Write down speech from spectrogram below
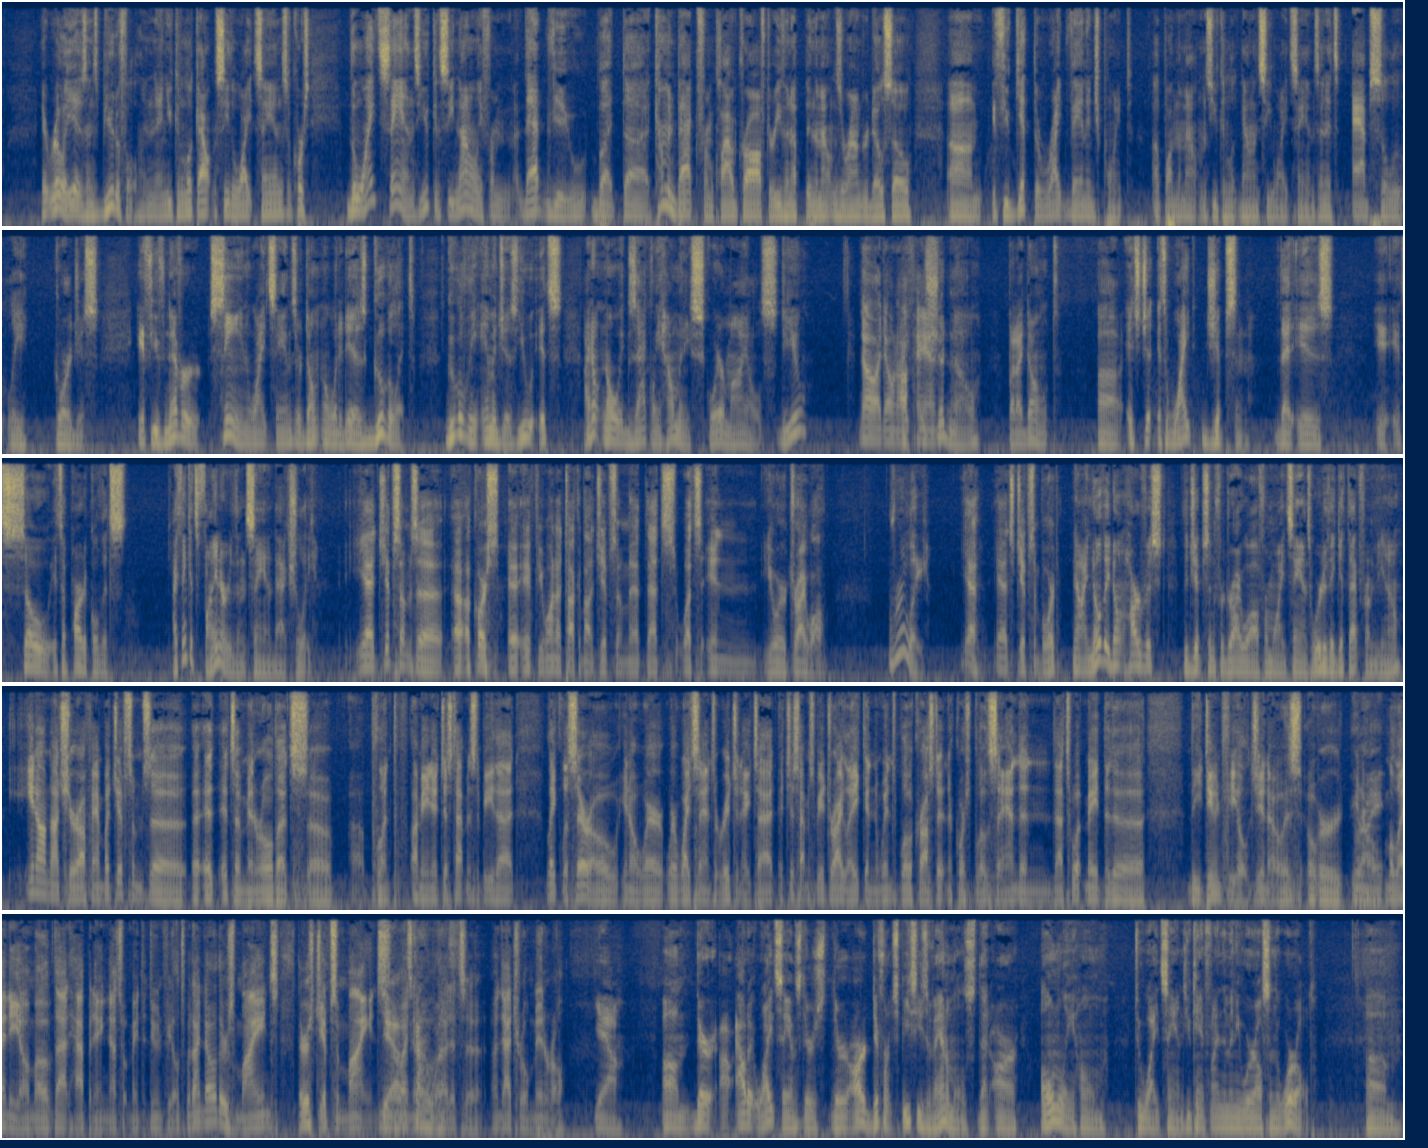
It really is, and it's beautiful. And and you can look out and see the white sands. Of course, the white sands you can see not only from that view, but uh, coming back from Cloudcroft or even up in the mountains around Ruidoso. Um, if you get the right vantage point up on the mountains, you can look down and see white sands, and it's absolutely gorgeous. If you've never seen white sands or don't know what it is, Google it. Google the images. You, it's. I don't know exactly how many square miles. Do you? No, I don't I, offhand. I should know, but I don't. Uh, it's just it's white gypsum that is. i- It's so it's a particle that's. I think it's finer than sand actually. Yeah, gypsum's uh, uh of course uh, if you want to talk about gypsum, that that's what's in your drywall. Really. Yeah, yeah, it's gypsum board. Now I know they don't harvest the gypsum for drywall from white sands. Where do they get that from? Do you know? You know, I'm not sure offhand, but gypsum's uh, uh, it, it's a mineral that's uh, uh, plentiful. I mean, it just happens to be that Lake Lucero, you know, where where white sands originates at, it just happens to be a dry lake, and the winds blow across it, and of course blow the sand, and that's what made the. the the dune fields, you know, is over you Right. know millennium of that happening. That's what made the dune fields. But I know there's mines. There's gypsum mines. Yeah, so that's I know that it's a, a natural mineral. Yeah. Um, there uh, out at White Sands, there's there are different species of animals that are only home to White Sands. You can't find them anywhere else in the world. Um,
